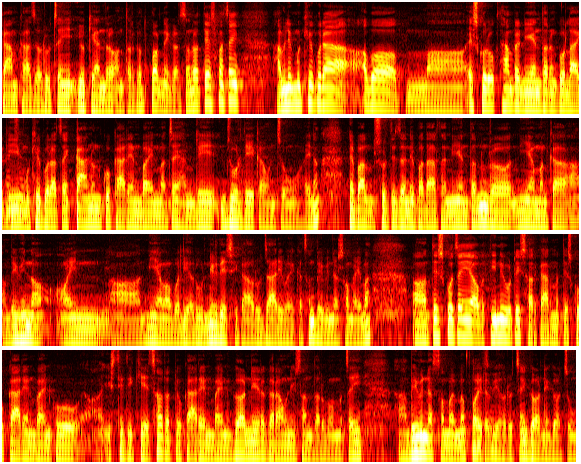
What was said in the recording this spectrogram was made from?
कामकाजहरू चाहिँ यो केन्द्र अन्तर्गत पर्ने गर्छन्। र त्यसमा चाहिँ हामीले मुख्य कुरा अब यसको रोकथाम र नियन्त्रणको लागि मुख्य कुरा चाहिँ कानुनको कार्यान्वयनमा चाहिँ हामीले जोड दिएका हुन्छौँ होइन? नेपाल श्रुतिजन्य पदार्थ नियन्त्रण र नियमनका विभिन्न ऐन नियमावलीहरू निर्देशिकाहरू जारी भएका छन् विभिन्न समयमा। त्यसको चाहिँ अब तिनैवटै सरकारमा त्यसको कार्यान्वयनको स्थिति के छ र त्यो कार्यान्वयन गर्ने र गराउने सन्दर्भमा चाहिँ विभिन्न समयमा पैरवीहरू चाहिँ गर्ने गर्छौँ।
